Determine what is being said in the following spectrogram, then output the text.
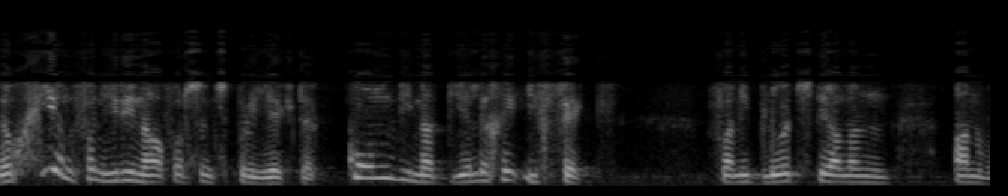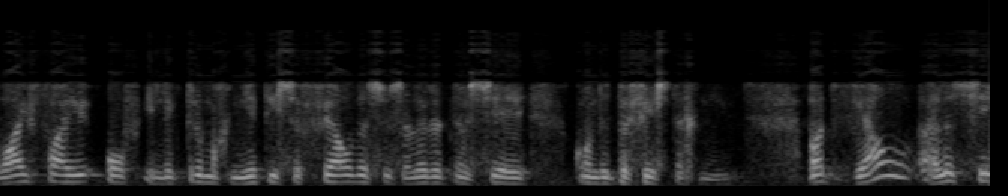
Nou geen van hierdie navorsingsprojekte kon die nadelige effek van die blootstelling aan wifi of elektromagnetiese velde soos hulle dit nou sê kon dit bevestig nie. Wat wel hulle sê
